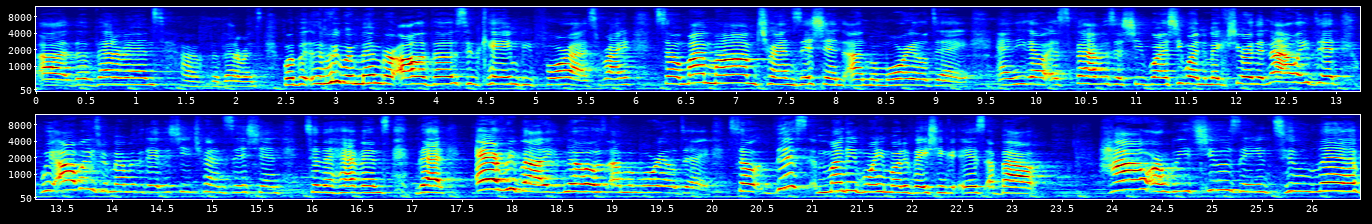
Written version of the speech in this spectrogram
uh, the veterans, uh, the veterans, we remember all of those who came before us, right? So my mom transitioned on Memorial Day, and you know, as fabulous as she was, she wanted to make sure that not only did we always remember the day that she transitioned to the heavens, that everybody knows on Memorial Day. So this Monday morning motivation is about how are we choosing to live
